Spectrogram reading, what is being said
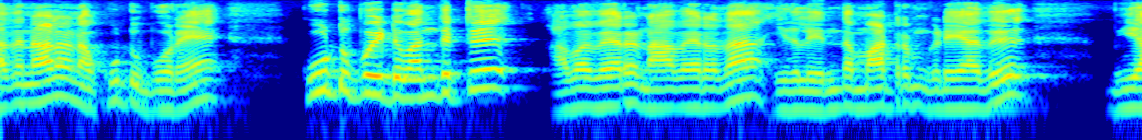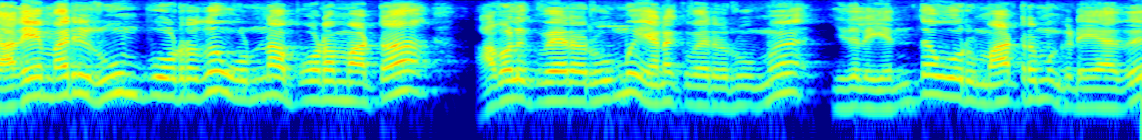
அதனால் நான் கூட்டு போகிறேன் கூட்டு போயிட்டு வந்துட்டு அவள் வேற நான் வேறு தான் இதில் எந்த மாற்றமும் கிடையாது. அதே மாதிரி ரூம் போடுறதும் ஒன்றா போட மாட்டோம். அவளுக்கு வேறு ரூமு எனக்கு வேறு ரூமு இதில் எந்த ஒரு மாற்றமும் கிடையாது.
